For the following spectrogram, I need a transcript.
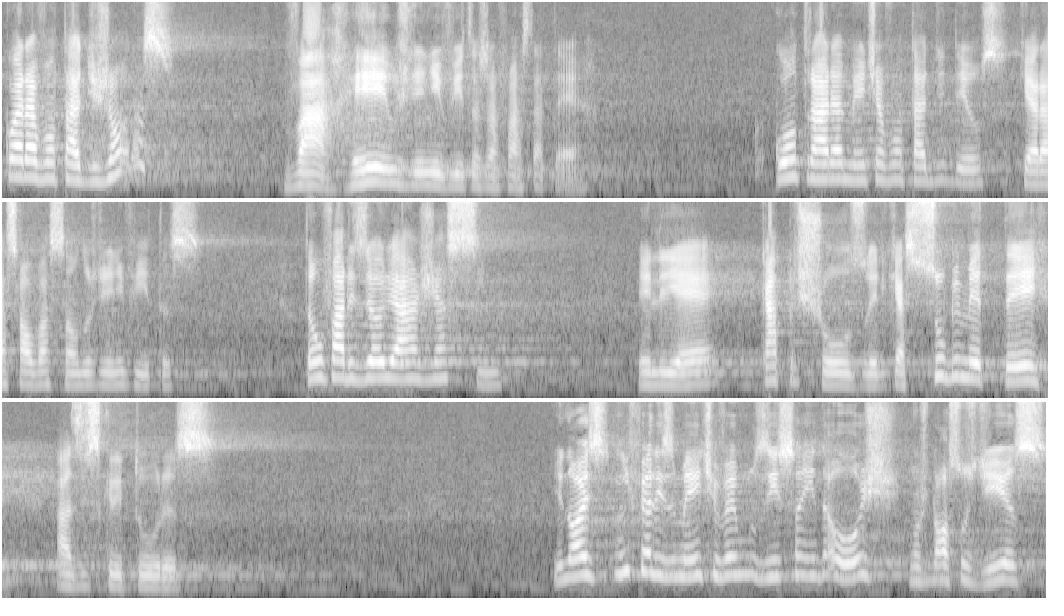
Qual era a vontade de Jonas? Varrer os ninivitas da face da terra. contrariamente à vontade de Deus, que era a salvação dos ninivitas. Então o fariseu ele age assim. Ele é caprichoso, ele quer submeter as escrituras. E nós, infelizmente, vemos isso ainda hoje, nos nossos dias.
